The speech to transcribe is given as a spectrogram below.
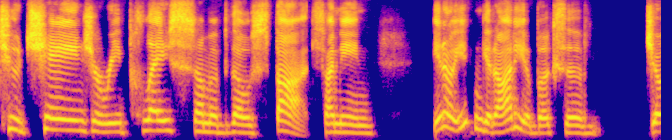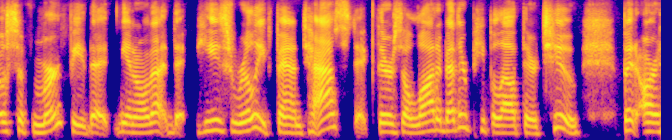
to change or replace some of those thoughts. I mean, you know, you can get audiobooks of Joseph Murphy that you know that, that he's really fantastic. There's a lot of other people out there too, but our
